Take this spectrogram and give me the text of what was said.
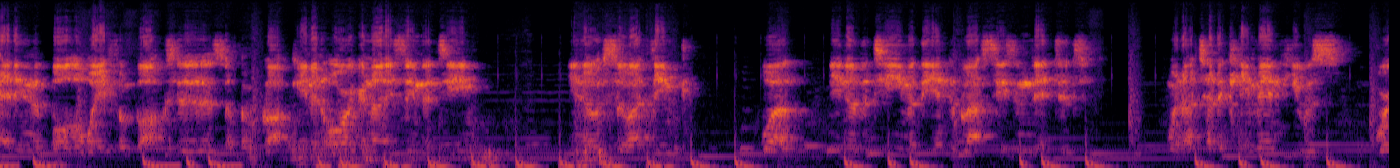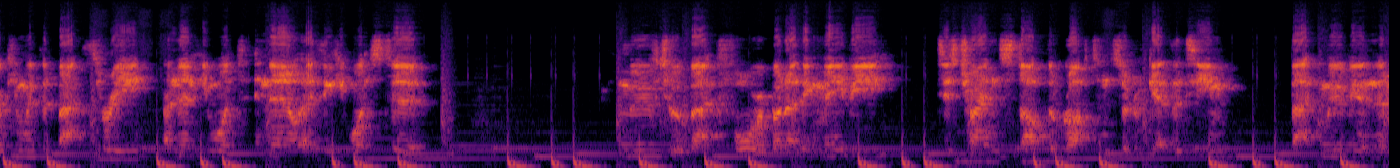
heading the ball away from boxes, and blocking, and organizing the team, you know. So I think, well, you know, the team at the end of last season, they did when Arteta came in, he was working with the back three, and then he wanted. And now I think he wants to move to a back four, but I think maybe just try and stop the rot and sort of get the team back moving in the,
